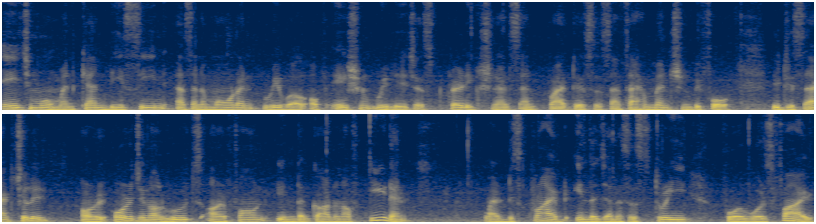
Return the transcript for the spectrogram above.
Age movement can be seen as a modern revival of ancient religious traditions and practices, as I have mentioned before. It is actually or original roots are found in the Garden of Eden, are described in the Genesis 3 4 verse 5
